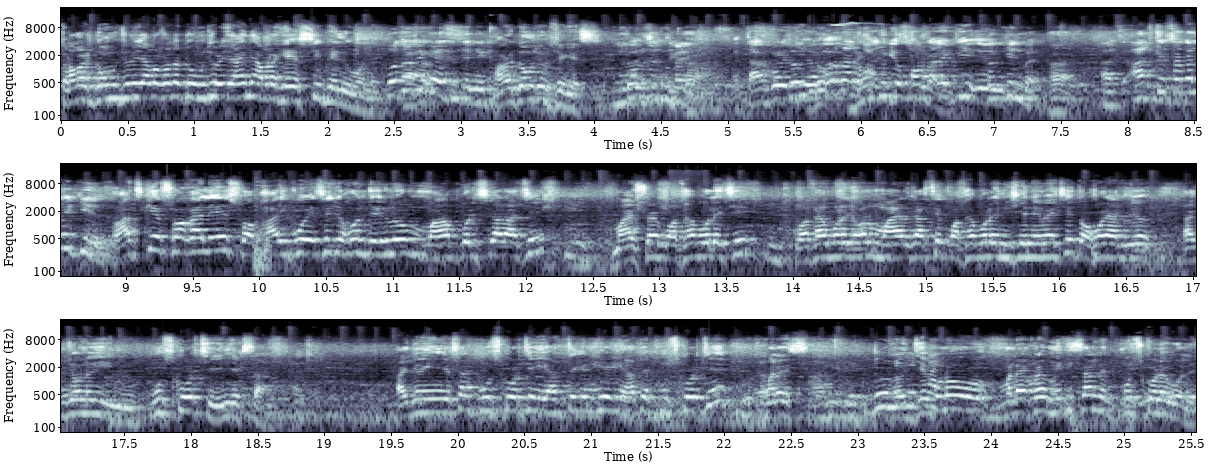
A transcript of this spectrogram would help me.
তো আমরা ডোমজুড়ে যাওয়ার কথা ডোমজুড়ে যাইনি আমরা এসেছি থেকে আমি ডোমজুড় থেকে এসেছি? আজকে সকালে হ্যাঁ। আচ্ছা আজকে সকালে কি হলো? আজকে সকালে সব ভাইপো এসে যখন দেখল মা পরিষ্কার আছে মায়ের সঙ্গে কথা বলেছে। কথা বলে যখন মায়ের কাছে কথা বলে নিচে নেমেছে তখন একজন একজন ওই পুশ করছে ইঞ্জেকশন একজন ইঞ্জেকশন পুশ করছে এই হাত থেকে নিয়ে এই হাতে পুশ করছে মানে যে কোনো মানে একটা মেডিসিন পুশ করে বলে।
